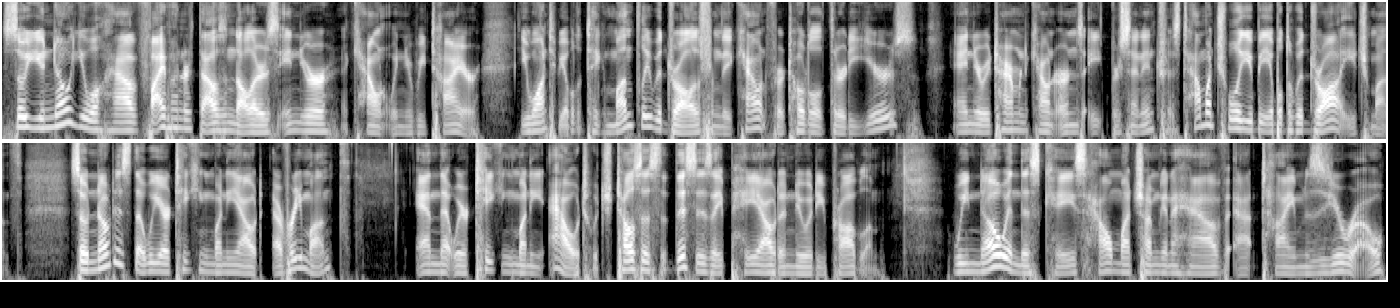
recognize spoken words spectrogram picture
So you know you will have $500,000 in your account when you retire. You want to be able to take monthly withdrawals from the account for a total of 30 years, and your retirement account earns 8% interest. How much will you be able to withdraw each month? So notice that we are taking money out every month, and that we're taking money out, which tells us that this is a payout annuity problem. We know in this case how much I'm gonna have at time zero,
